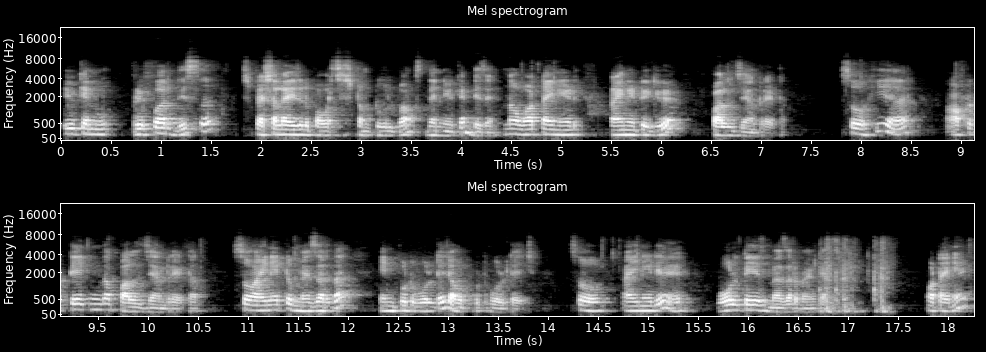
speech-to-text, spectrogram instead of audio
you can prefer this uh, specialized power system toolbox then you can design. Now what i need i need to give a pulse generator. So here after taking the pulse generator so i need to measure the input voltage output voltage. So i need a voltage measurement as well. What i need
